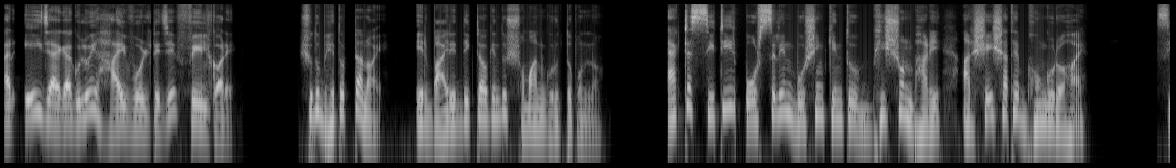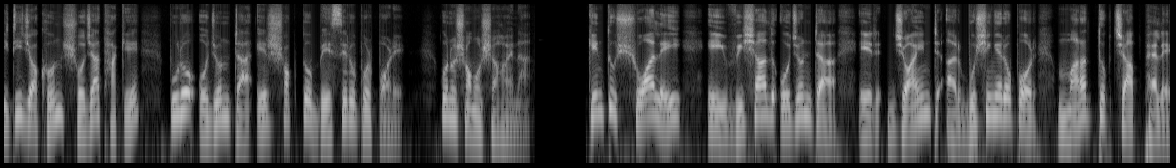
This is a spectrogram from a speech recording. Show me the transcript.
আর এই জায়গাগুলোই হাই ভোল্টেজে ফেল করে। শুধু ভেতরটা নয়, এর বাইরের দিকটাও কিন্তু সমান গুরুত্বপূর্ণ। একটা সিটির পোর্সেলিন বুশিং কিন্তু ভীষণ ভারী আর সেই সাথে ভঙ্গুরও হয়। সিটি যখন সোজা থাকে, পুরো ওজনটা এর শক্ত বেসের উপর পড়ে, কোনো সমস্যা হয় না। কিন্তু শোয়ালেই এই বিশাল ওজনটা এর জয়েন্ট আর বুশিংয়ের ওপর মারাত্মক চাপ ফেলে।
